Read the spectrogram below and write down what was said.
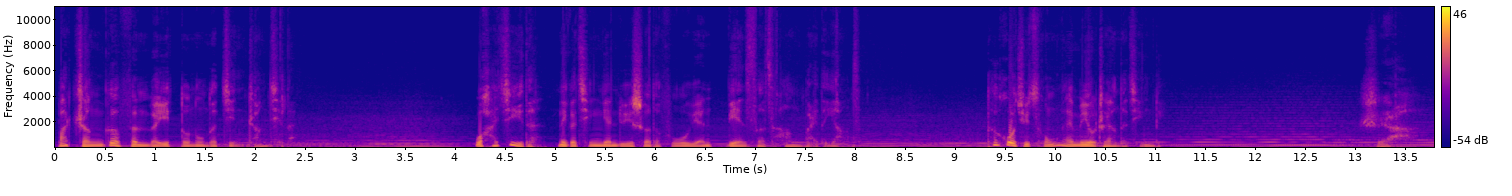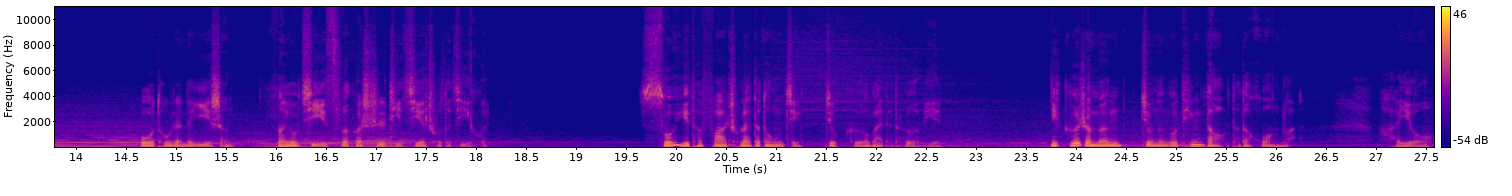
把整个氛围都弄得紧张起来。我还记得那个青年旅社的服务员脸色苍白的样子，他或许从来没有这样的经历。是啊，普通人的一生能有几次和尸体接触的机会？所以他发出来的动静就格外的特别。你隔着门就能够听到他的慌乱，还有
